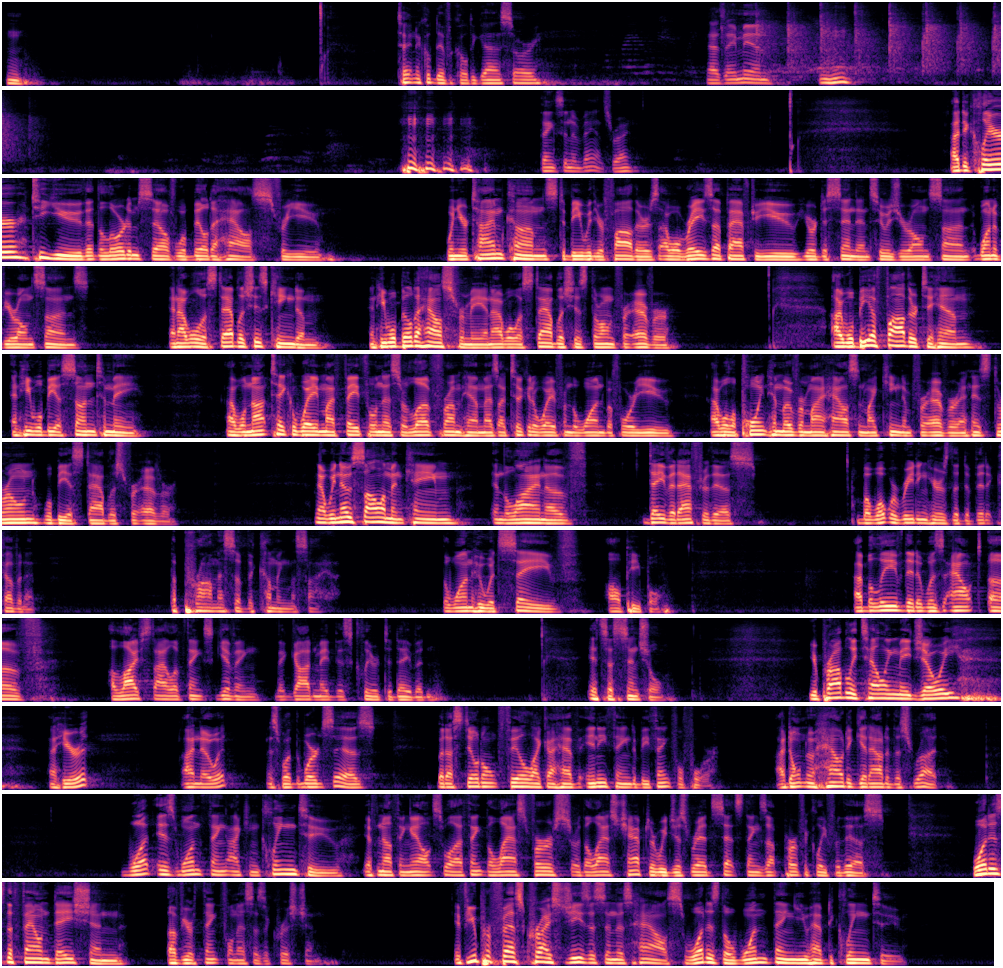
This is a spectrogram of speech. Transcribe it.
Hmm. Technical difficulty, guys. Sorry. That's amen. Mm-hmm. Thanks in advance, right? I declare to you that the Lord Himself will build a house for you. When your time comes to be with your fathers, I will raise up after you your descendants, who is your own son, one of your own sons, and I will establish his kingdom, and he will build a house for me, and I will establish his throne forever. I will be a father to him, and he will be a son to me. I will not take away my faithfulness or love from him as I took it away from the one before you. I will appoint him over my house and my kingdom forever, and his throne will be established forever. Now, we know Solomon came in the line of David after this, but what we're reading here is the Davidic covenant, the promise of the coming Messiah, the one who would save all people. I believe that it was out of a lifestyle of thanksgiving that God made this clear to David. It's essential. You're probably telling me, Joey, I hear it, I know it, that's what the word says, but I still don't feel like I have anything to be thankful for. I don't know how to get out of this rut. What is one thing I can cling to, if nothing else? Well, I think the last verse or the last chapter we just read sets things up perfectly for this. What is the foundation of your thankfulness as a Christian? If you profess Christ Jesus in this house, what is the one thing you have to cling to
